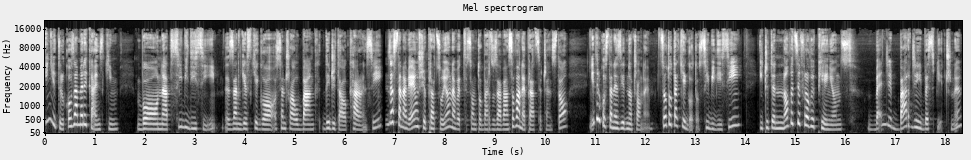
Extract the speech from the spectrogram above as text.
i nie tylko z amerykańskim, bo nad CBDC, z angielskiego Central Bank Digital Currency, zastanawiają się, pracują, nawet są to bardzo zaawansowane prace często, nie tylko Stany Zjednoczone. Co to takiego to CBDC i czy ten nowy cyfrowy pieniądz będzie bardziej bezpieczny?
